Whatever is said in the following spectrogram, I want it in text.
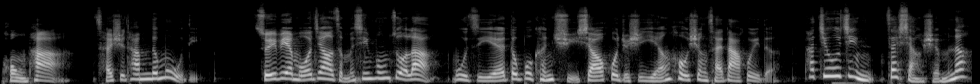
恐怕才是他们的目的。随便魔教怎么兴风作浪，木子爷都不肯取消或者是延后圣才大会的。他究竟在想什么呢？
